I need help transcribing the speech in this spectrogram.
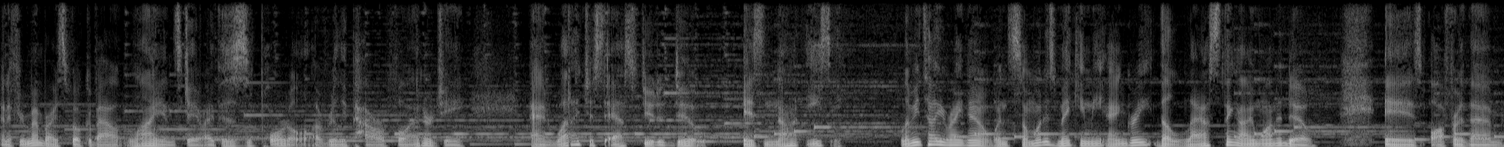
And if you remember, I spoke about Lion's Gate, right? This is a portal of really powerful energy. And what I just asked you to do is not easy. Let me tell you right now, when someone is making me angry, the last thing I want to do is offer them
